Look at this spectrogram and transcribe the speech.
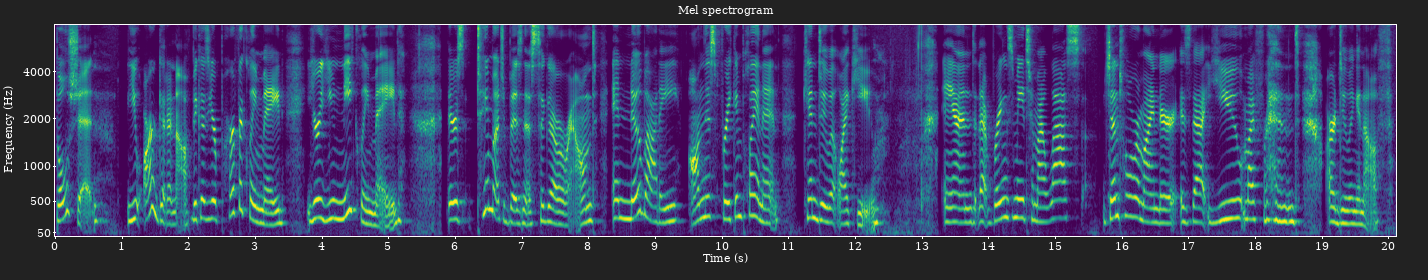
bullshit you are good enough because you're perfectly made, you're uniquely made. There's too much business to go around, and nobody on this freaking planet can do it like you. And that brings me to my last gentle reminder is that you, my friend, are doing enough.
